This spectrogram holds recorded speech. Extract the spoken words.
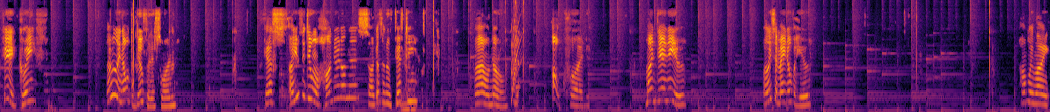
Okay, grief. I don't really know what to do for this one. Guess I used to do 100 on this, so I guess I'll do 50. But I don't know. Oh, crud. Mine didn't either. Well, at least I made over here. Probably like.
